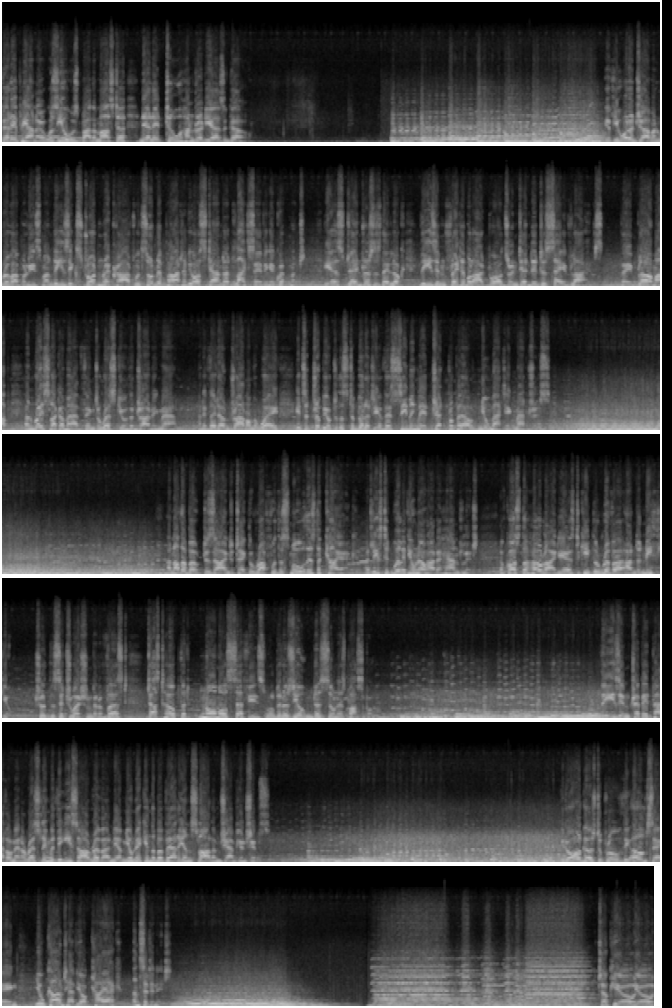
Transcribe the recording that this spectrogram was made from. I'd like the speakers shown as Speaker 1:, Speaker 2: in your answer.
Speaker 1: very piano was used by the master nearly 200 years ago. If you were a German river policeman, these extraordinary craft would soon be part of your standard life-saving equipment. Yes, dangerous as they look, these inflatable outboards are intended to save lives. They blow them up and race like a mad thing to rescue the drowning man. And if they don't drown on the way, it's a tribute to the stability of this seemingly jet-propelled pneumatic mattress. Another boat designed to take the rough with the smooth is the kayak. At least it will if you know how to handle it. Of course, the whole idea is to keep the river underneath you. Should the situation be reversed, just hope that normal surface will be resumed as soon as possible. These intrepid paddlemen are wrestling with the Isar River near Munich in the Bavarian Slalom Championships. It all goes to prove the old saying, you can't have your kayak and sit in it. Tokyo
